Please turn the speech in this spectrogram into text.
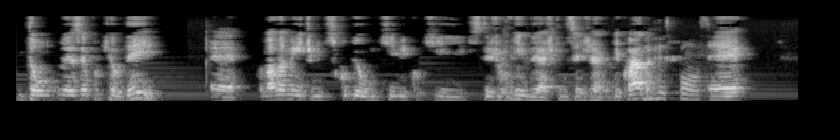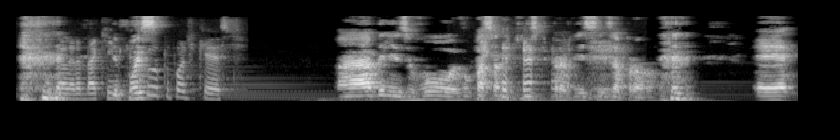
Então, no exemplo que eu dei, é, novamente, me desculpe um químico que, que, esteja ouvindo e acho que não seja adequado. A resposta. É... A galera da química Depois... escuta o podcast. Ah, beleza, eu vou, eu vou passar no KISC para ver se eles aprovam. É,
